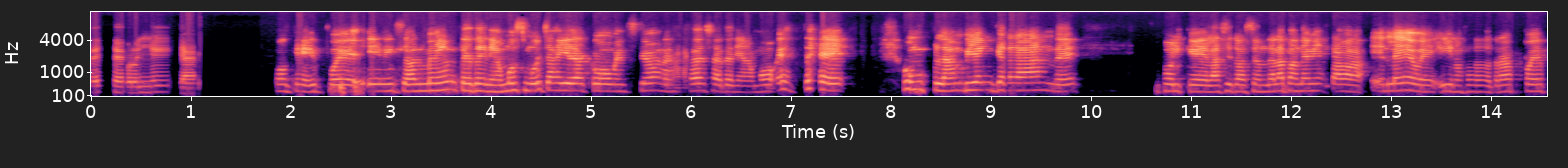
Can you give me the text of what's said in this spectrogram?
este proyecto. Ok, pues inicialmente teníamos muchas ideas, como mencionas, ya teníamos este, un plan bien grande porque la situación de la pandemia estaba leve y nosotras pues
